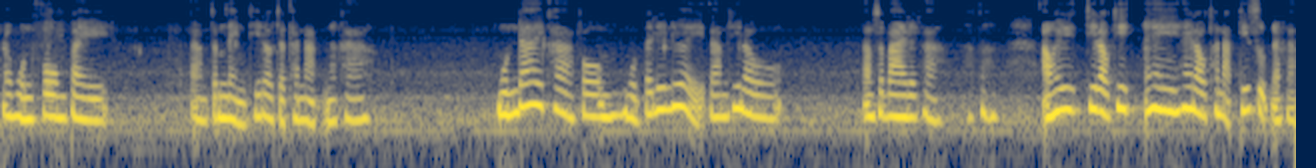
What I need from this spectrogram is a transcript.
เราหมุนโฟมไปตามตำแหน่งที่เราจะถนัดนะคะ หมุนได้ค่ะโฟมหมุนไปเรื่อยๆ ตามที่เราตามสบายเลยค่ะ เอาให้ที่เราที่ให้ให้เราถนัดที่สุดนะคะ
